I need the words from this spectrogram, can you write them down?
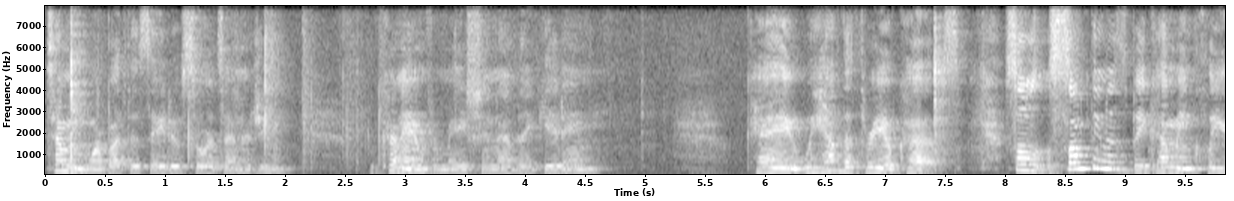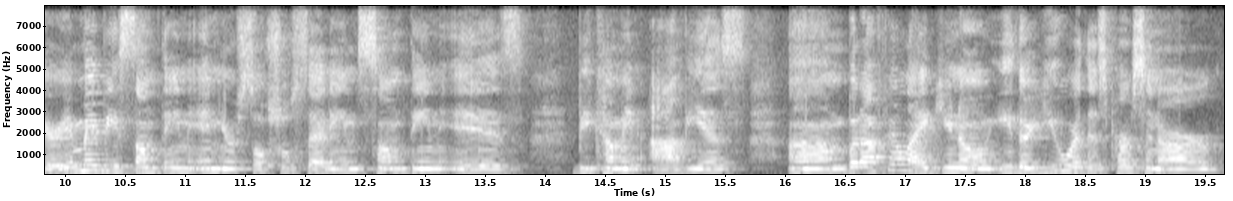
Tell me more about this Eight of Swords energy. What kind of information are they getting? Okay, we have the Three of Cups. So something is becoming clear. It may be something in your social setting. Something is becoming obvious. Um, but I feel like, you know, either you or this person are,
